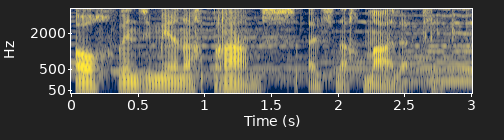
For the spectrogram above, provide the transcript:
auch wenn sie mehr nach Brahms als nach Mahler klingt.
